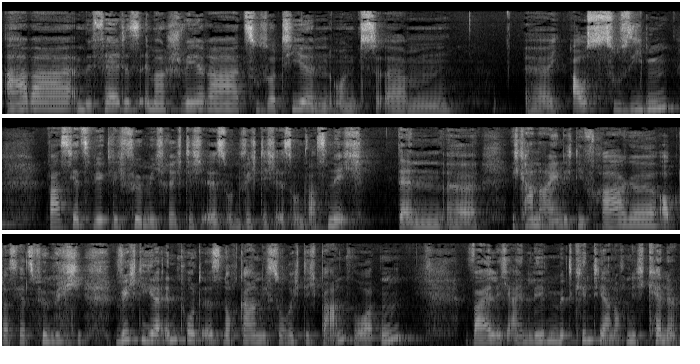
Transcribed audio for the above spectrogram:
Aber mir fällt es immer schwerer zu sortieren und ähm, äh, auszusieben, was jetzt wirklich für mich richtig ist und wichtig ist und was nicht. Denn äh, ich kann eigentlich die Frage, ob das jetzt für mich wichtiger Input ist, noch gar nicht so richtig beantworten, weil ich ein Leben mit Kind ja noch nicht kenne.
